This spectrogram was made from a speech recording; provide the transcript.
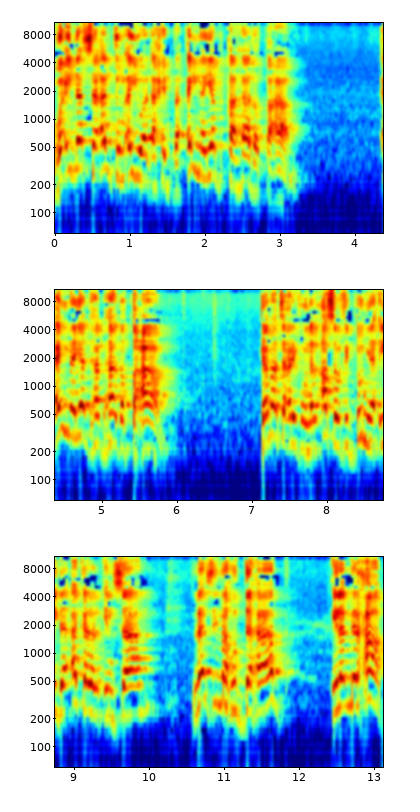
وإذا سألتم أيها الأحبة أين يبقى هذا الطعام؟ أين يذهب هذا الطعام؟ كما تعرفون الأصل في الدنيا إذا أكل الإنسان لزمه الذهاب إلى المرحاض.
